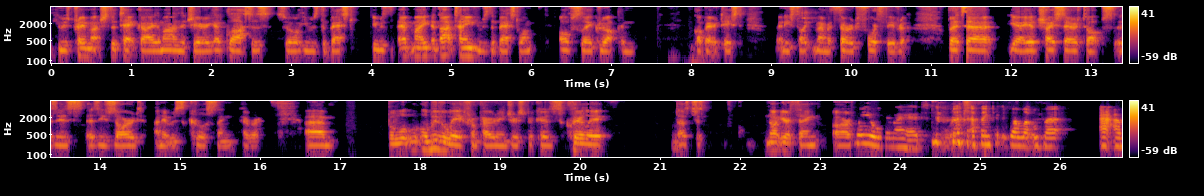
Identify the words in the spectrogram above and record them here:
He was pretty much the tech guy, the man in the chair. He had glasses, so he was the best. He was at my at that time. He was the best one. Obviously, I grew up and got better taste, and he's like my third, fourth favorite. But uh, yeah, he had Triceratops as his as his Zord, and it was the coolest thing ever. Um, but we'll, we'll move away from Power Rangers because clearly that's just not your thing, or Way over my head. I think it was a little bit. I,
